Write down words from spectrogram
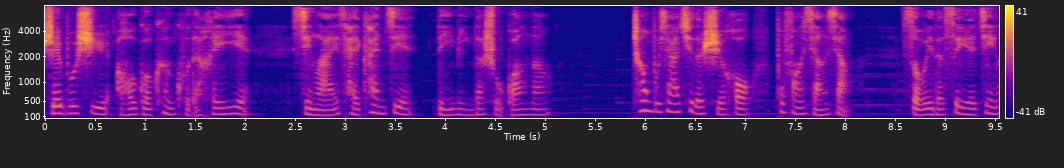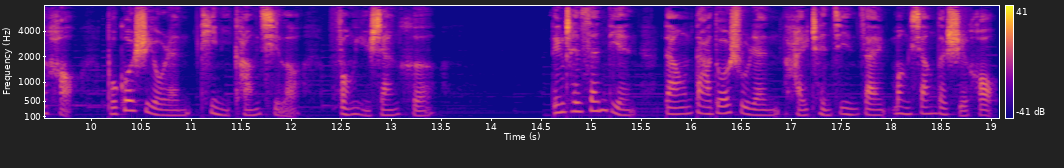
谁不是熬过困苦的黑夜，醒来才看见黎明的曙光呢？撑不下去的时候，不妨想想，所谓的岁月静好，不过是有人替你扛起了。风雨山河。凌晨三点，当大多数人还沉浸在梦乡的时候，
